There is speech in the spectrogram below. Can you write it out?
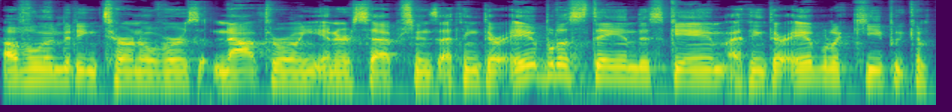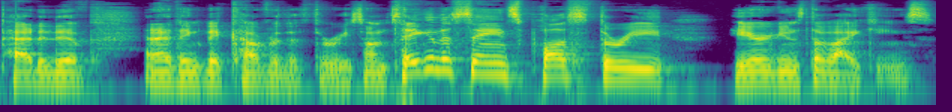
of limiting turnovers, not throwing interceptions, I think they're able to stay in this game game. I think they're able to keep it competitive, and I think they cover the three. So I'm taking the Saints plus three here against the Vikings.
